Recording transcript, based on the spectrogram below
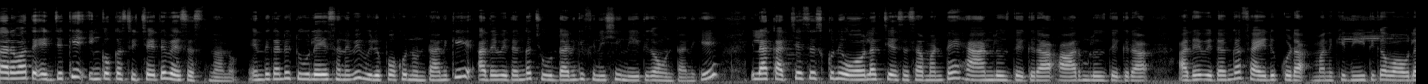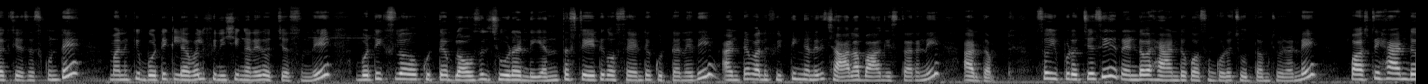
తర్వాత ఎడ్జ్కి ఇంకొక స్టిచ్ అయితే వేసేస్తున్నాను. ఎందుకంటే టూ లేయర్స్ అనేవి విడిపోకుండా ఉండటానికి అదేవిధంగా చూడడానికి ఫినిషింగ్ నీట్గా ఉండటానికి. ఇలా కట్ చేసేసుకుని ఓవర్లాక్ చేసేసామంటే హ్యాండ్ లూజ్ దగ్గర ఆర్మ్ లూజ్ దగ్గర అదేవిధంగా సైడ్ కూడా మనకి నీట్గా ఓవర్లాక్ చేసేసుకుంటే మనకి బొటిక్ లెవెల్ ఫినిషింగ్ అనేది వచ్చేస్తుంది. బొటిక్స్లో కుట్టే బ్లౌజులు చూడండి ఎంత స్ట్రేట్గా వస్తాయంటే కుట్ అనేది అంటే వాళ్ళ ఫిట్టింగ్ అనేది చాలా బాగా ఇస్తారని అర్థం. సో ఇప్పుడు వచ్చేసి రెండవ హ్యాండ్ కోసం కూడా చూద్దాం చూడండి. ఫస్ట్ హ్యాండ్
